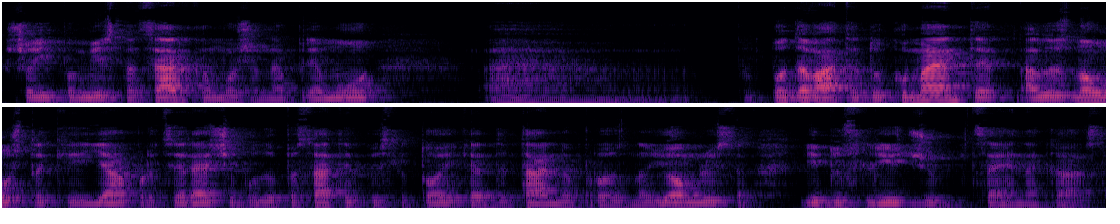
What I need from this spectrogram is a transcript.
що і помісна церква може напряму е- подавати документи, але знову ж таки я про ці речі буду писати після того, як я детально прознайомлюся і досліджу цей наказ.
